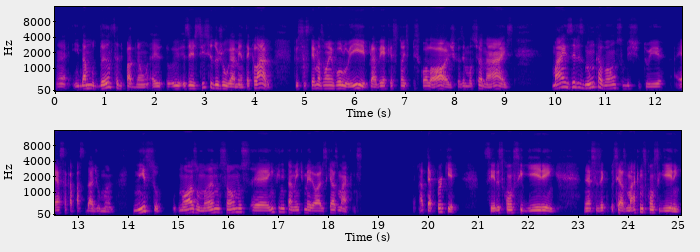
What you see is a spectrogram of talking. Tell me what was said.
né, e da mudança de padrão, é, o exercício do julgamento. É claro que os sistemas vão evoluir para ver questões psicológicas, emocionais, mas eles nunca vão substituir essa capacidade humana. Nisso, nós humanos somos é, infinitamente melhores que as máquinas. Até porque, se eles conseguirem, né, se, se, as máquinas conseguirem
